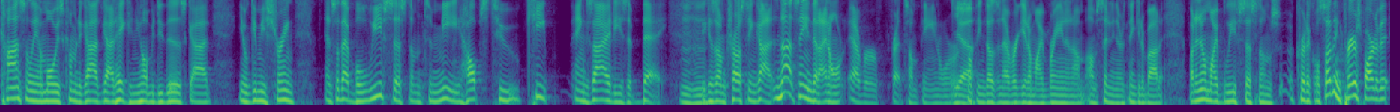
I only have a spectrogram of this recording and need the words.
constantly I'm always coming to God, God, hey, can you help me do this? God, you know, give me strength. And so that belief system to me helps to keep anxieties at bay mm-hmm. because I'm trusting God. Not saying that I don't ever fret something or Yeah. something doesn't ever get in my brain and I'm, I'm sitting there thinking about it, but I know my belief system's critical. So I think prayer's part of it.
